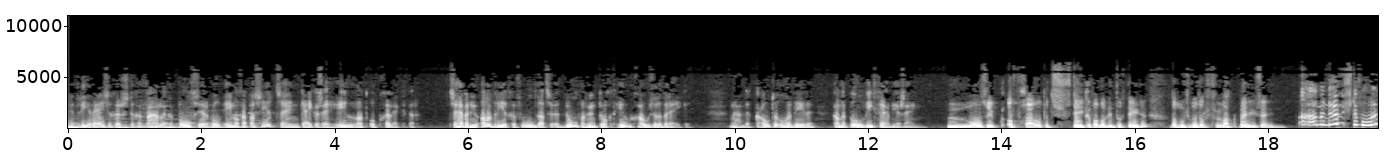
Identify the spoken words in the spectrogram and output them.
de drie reizigers de gevaarlijke poolcirkel eenmaal gepasseerd zijn, kijken ze heel wat opgewekter. Ze hebben nu alle drie het gevoel dat ze het doel van hun tocht heel gauw zullen bereiken. Naar de kou te oordelen kan de pool niet ver meer zijn. Hm, Als ik afga op het steken van de wintertenen, dan moeten we er vlakbij zijn. Aan mijn neus te voelen,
